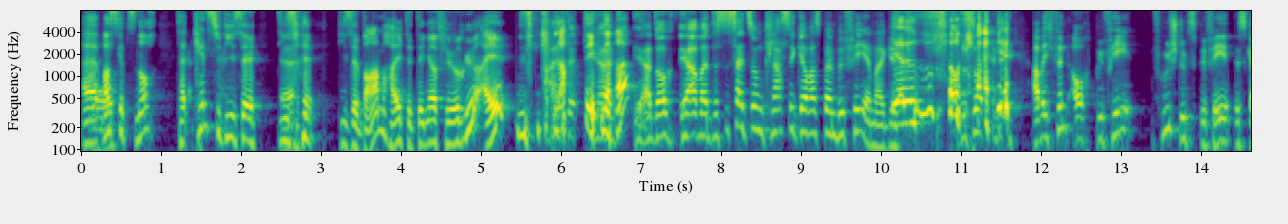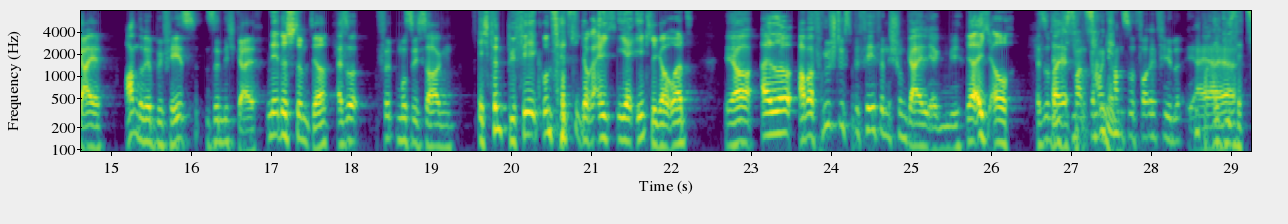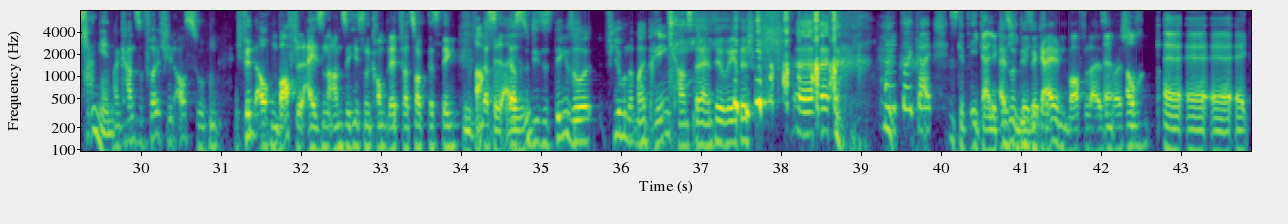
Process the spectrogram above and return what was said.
Äh, was gibt's noch? Kennst du diese, diese, diese Warmhaltedinger für Rührei? Diese Klappdinger? ja, ja, doch. Ja, aber das ist halt so ein Klassiker, was beim Buffet immer gibt. Ja, das ist so Das ist so, geil. aber ich finde auch Buffet, Frühstücksbuffet ist geil. Andere Buffets sind nicht geil. Nee, das stimmt, ja. Also, find, muss ich sagen. Ich finde Buffet grundsätzlich auch eigentlich eher ekliger Ort. Ja, Also, aber Frühstücksbuffet finde ich schon geil irgendwie. ja, ich auch. Also, weil man, man kann so voll viel. Ja, Überall ja, diese Zangen. Man kann so voll viel aussuchen. Ich finde auch ein Waffeleisen an sich ist ein komplett verzocktes Ding. Ein Dass, dass du Waffeleisen. dieses Ding so 400 Mal drehen kannst, rein theoretisch. äh, äh, Alter, geil. Es gibt eh geile also diese geilen Waffeleisen, Äh, weißt du? auch äh, äh, äh, äh,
